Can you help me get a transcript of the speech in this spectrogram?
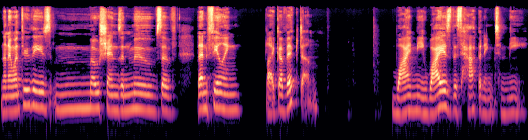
And then I went through these motions and moves of then feeling like a victim. Why me? Why is this happening to me?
